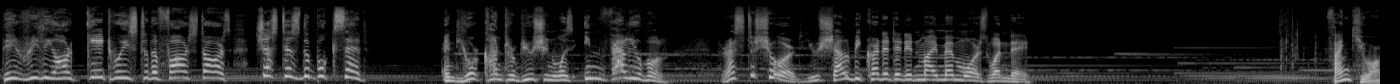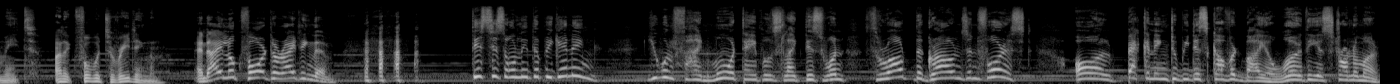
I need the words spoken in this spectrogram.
They really are gateways to the far stars, just as the book said. And your contribution was invaluable. Rest assured, you shall be credited in my memoirs one day. Thank you, Amit. I look forward to reading them. And I look forward to writing them. this is only the beginning. You will find more tables like this one throughout the grounds and forest, all beckoning to be discovered by a worthy astronomer.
